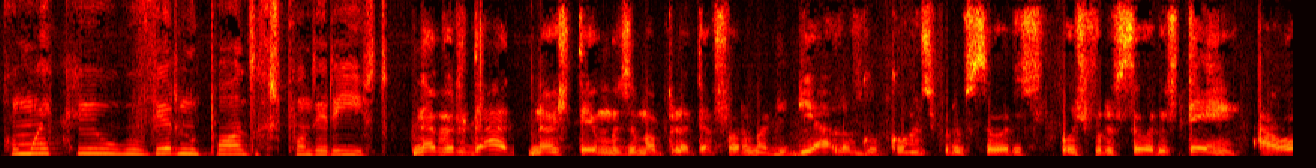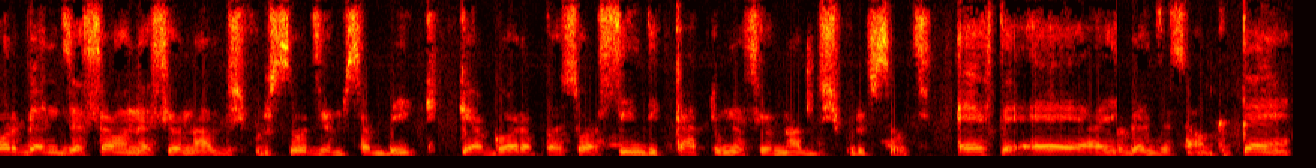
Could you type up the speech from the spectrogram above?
Como é que o governo pode responder a isto? Na verdade, nós temos uma plataforma de diálogo com os professores. Os professores têm a Organização Nacional dos Professores em Moçambique, que agora passou a Sindicato Nacional dos Professores. Esta é a organização que tem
